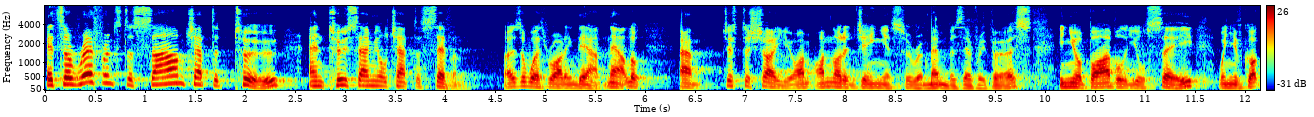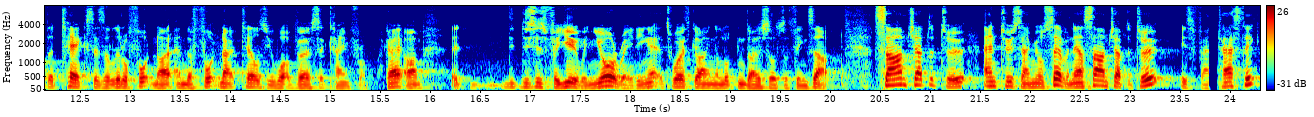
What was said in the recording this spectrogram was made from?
It's a reference to Psalm chapter 2 and 2 Samuel chapter 7. Those are worth writing down. Now, look, um, just to show you, I'm, I'm, not a genius who remembers every verse. In your Bible, you'll see when you've got the text, there's a little footnote, and the footnote tells you what verse it came from. Okay, um, it, this is for you. When you're reading it, it's worth going and looking those sorts of things up. Psalm chapter 2 and 2 Samuel 7. Now, Psalm chapter 2 is fantastic.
